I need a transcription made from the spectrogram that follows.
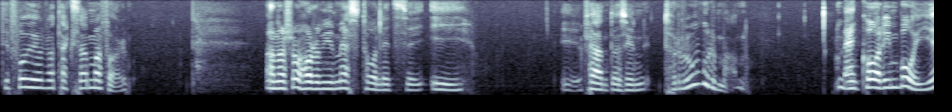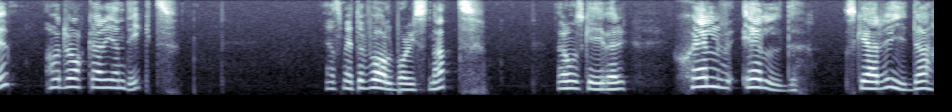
det får vi vara tacksamma för. Annars har de ju mest hållit sig i fantasyn, tror man. Men Karin Boye har drakar i en dikt. En som heter Valborgsnatt. Där hon skriver Själv eld ska jag rida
